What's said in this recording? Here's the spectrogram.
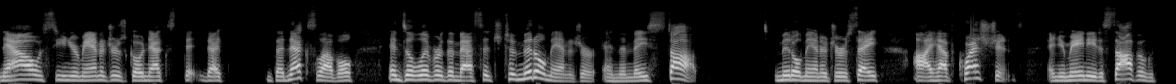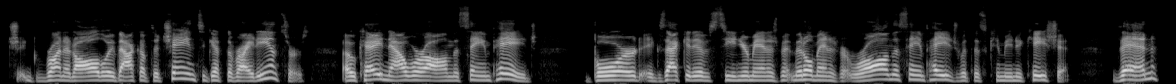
Now senior managers go next, the next level and deliver the message to middle manager and then they stop. Middle managers say, I have questions. And you may need to stop and run it all the way back up the chain to get the right answers. Okay, now we're all on the same page. Board, executives, senior management, middle management, we're all on the same page with this communication. Then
